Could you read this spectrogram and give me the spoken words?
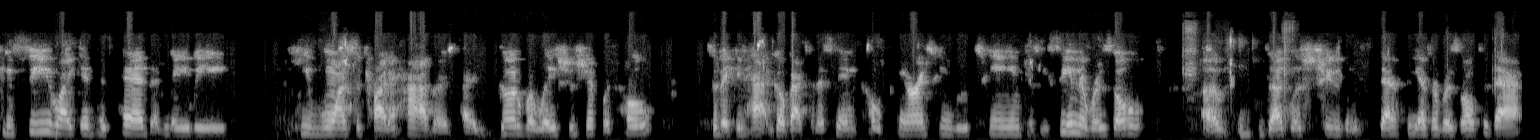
can see like in his head that maybe he wants to try to have a, a good relationship with Hope so they can ha- go back to the same co-parenting routine because he's seen the results of Douglas choosing Steffy as a result of that.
